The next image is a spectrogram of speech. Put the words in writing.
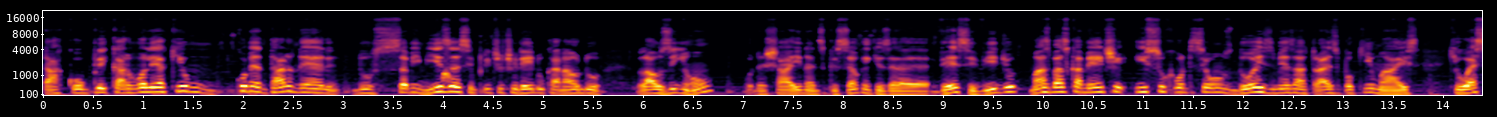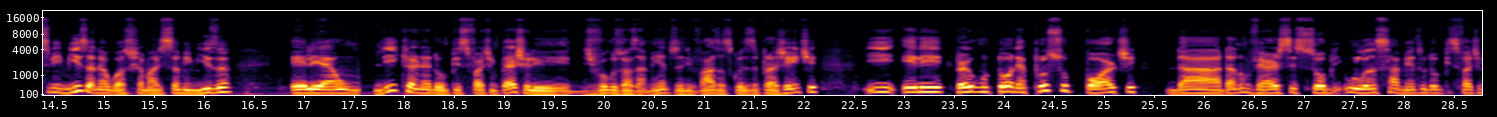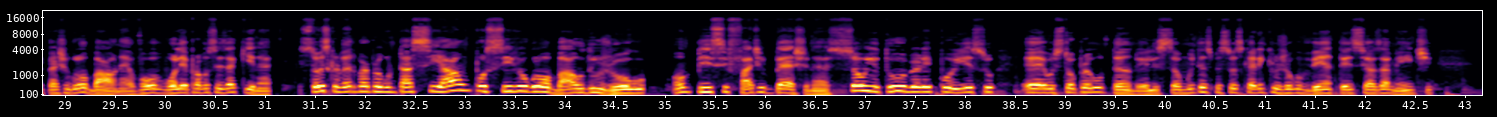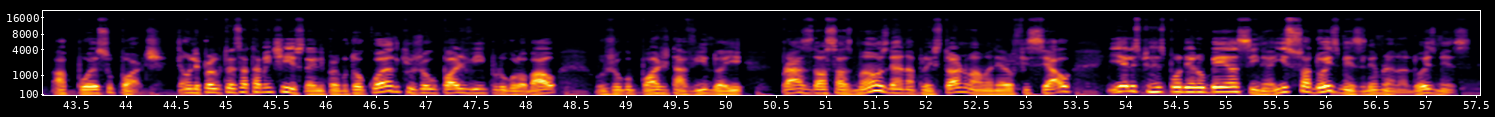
tá complicado. Vou ler aqui um comentário né, do Samimisa, esse print eu tirei do canal do Lauzinhon. Vou deixar aí na descrição quem quiser ver esse vídeo. Mas basicamente isso aconteceu há uns dois meses atrás, um pouquinho mais. Que o S Mimisa, né? Eu gosto de chamar de Samimisa. Ele é um leaker né, do Peace Fighting Pass, ele divulga os vazamentos, ele vaza as coisas pra gente. E ele perguntou né, pro suporte da, da Nuverse sobre o lançamento do Peace Fight Pass global, né? Vou, vou ler para vocês aqui, né? Estou escrevendo para perguntar se há um possível global do jogo One Piece Fighting Pass, né? Sou um youtuber e por isso é, eu estou perguntando. Eles são muitas pessoas que querem que o jogo venha atenciosamente apoio e suporte. Então ele perguntou exatamente isso, né? Ele perguntou quando que o jogo pode vir para o global. O jogo pode estar tá vindo aí para as nossas mãos, né, na Play Store, de uma maneira oficial, e eles responderam bem assim, né? Isso há dois meses, lembrando, há dois meses.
